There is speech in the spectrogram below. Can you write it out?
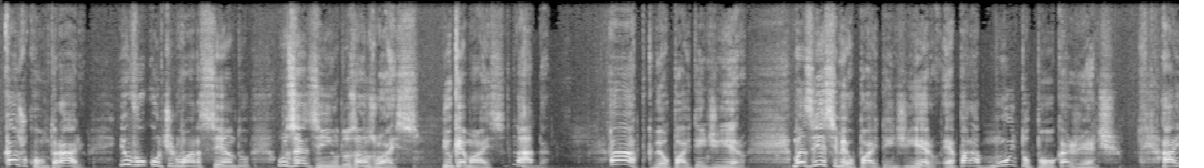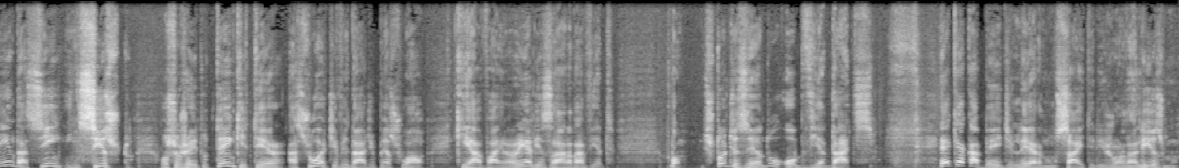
Caso contrário, eu vou continuar sendo o Zezinho dos Anzóis. E o que mais? Nada. Ah, porque meu pai tem dinheiro. Mas esse meu pai tem dinheiro é para muito pouca gente. Ainda assim, insisto, o sujeito tem que ter a sua atividade pessoal, que a vai realizar na vida. Bom, estou dizendo obviedades. É que acabei de ler num site de jornalismo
